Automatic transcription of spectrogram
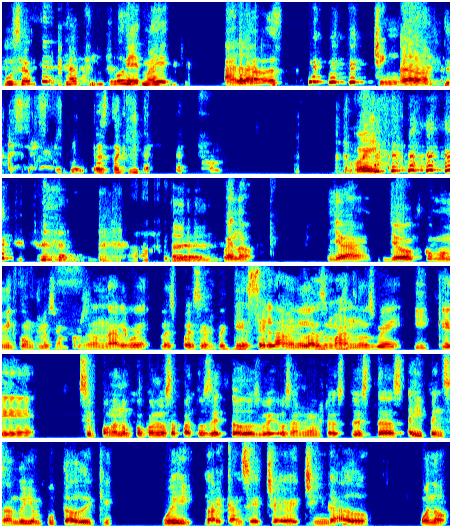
Puse aguacate y todo y me a la chingada. tres taquitos. Güey, Eh, bueno, ya, yo como mi conclusión personal, güey, les puedo decir de que se laven las manos, güey, y que se pongan un poco en los zapatos de todos, güey. O sea, mientras tú estás ahí pensando y amputado de que, güey, no alcancé, chévere, chingado. Bueno,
